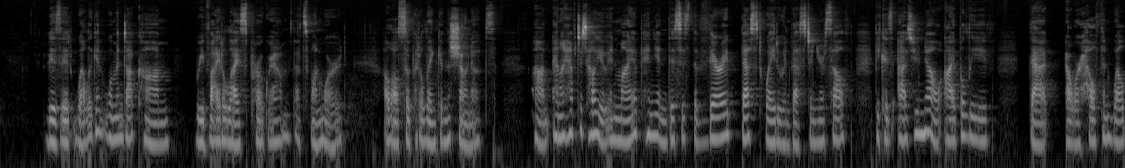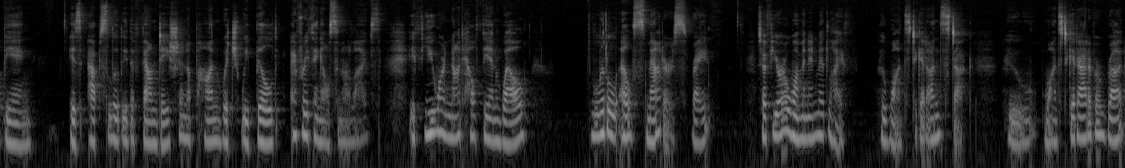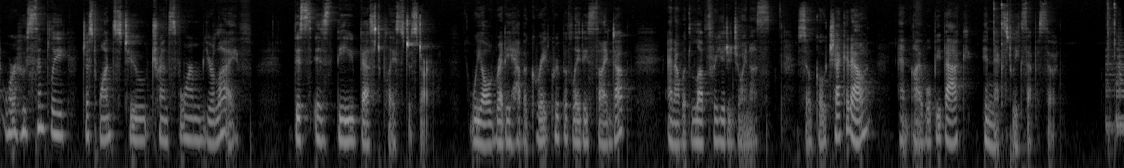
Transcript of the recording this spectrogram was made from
Visit wellegantwoman.com, revitalize program, that's one word. I'll also put a link in the show notes. Um, and I have to tell you, in my opinion, this is the very best way to invest in yourself because, as you know, I believe that our health and well being is absolutely the foundation upon which we build everything else in our lives. If you are not healthy and well, little else matters, right? So if you're a woman in midlife who wants to get unstuck, who wants to get out of a rut, or who simply just wants to transform your life, this is the best place to start. We already have a great group of ladies signed up, and I would love for you to join us. So go check it out, and I will be back in next week's episode.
